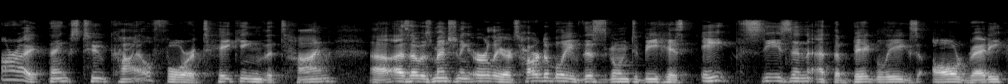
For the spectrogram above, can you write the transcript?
All right. Thanks to Kyle for taking the time. Uh, as I was mentioning earlier, it's hard to believe this is going to be his eighth season at the big leagues already,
